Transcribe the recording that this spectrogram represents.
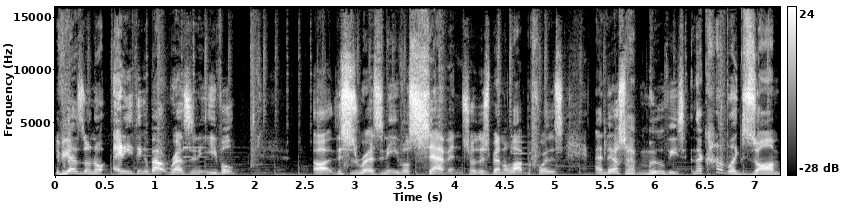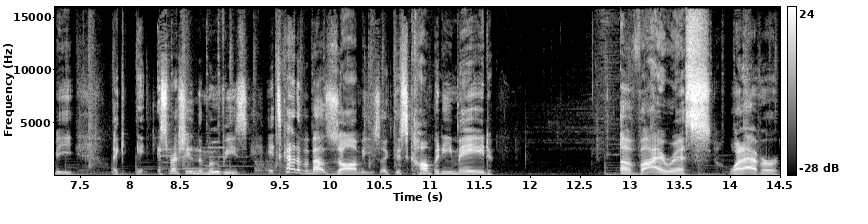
If you guys don't know anything about Resident Evil, uh, this is Resident Evil 7, so there's been a lot before this. And they also have movies, and they're kind of like zombie. Like, especially in the movies, it's kind of about zombies. Like, this company made a virus, whatever,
